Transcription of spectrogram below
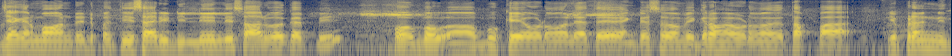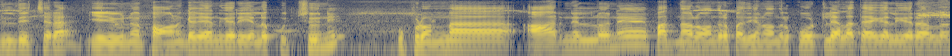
జగన్మోహన్ రెడ్డి ప్రతిసారి ఢిల్లీ వెళ్ళి సాల్వో కప్పి ఓ బొ- ఇవ్వడమో లేకపోతే వెంకటేశ్వర విగ్రహం ఇవ్వడమో తప్ప ఎప్పుడైనా నిధులు తెచ్చారా? ఏ పవన్ కళ్యాణ్ గారు ఇలా కూర్చుని ఇప్పుడున్న ఆరు నెలల్లోనే పద్నాలుగు వందలు పదిహేను వందల కోట్లు ఎలా తేగలిగారు వాళ్ళు?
